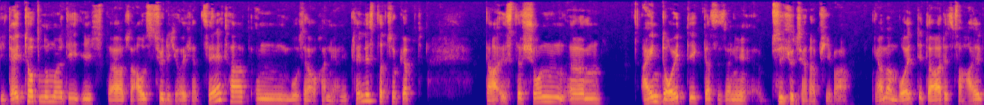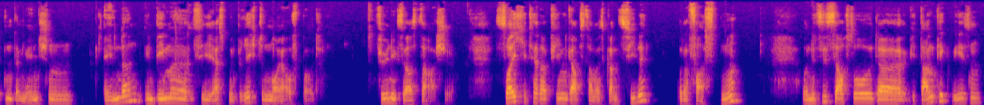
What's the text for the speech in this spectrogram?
Die Daytop-Nummer, die ich da so ausführlich euch erzählt habe, wo es ja auch eine, eine Playlist dazu gibt, da ist es schon ähm, eindeutig, dass es eine Psychotherapie war. Ja, man wollte da das Verhalten der Menschen ändern, indem man sie erstmal bricht und neu aufbaut. Phönix aus der Asche. Solche Therapien gab es damals ganz viele oder fast nur. Und es ist auch so der Gedanke gewesen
